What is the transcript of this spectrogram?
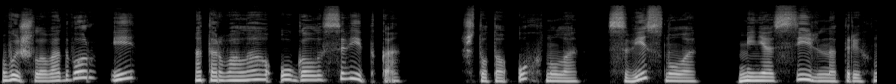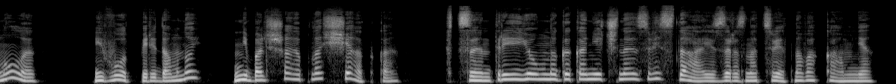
вышла во двор и оторвала угол свитка. Что-то ухнуло, свистнуло, меня сильно тряхнуло, и вот передо мной небольшая площадка. В центре ее многоконечная звезда из разноцветного камня.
